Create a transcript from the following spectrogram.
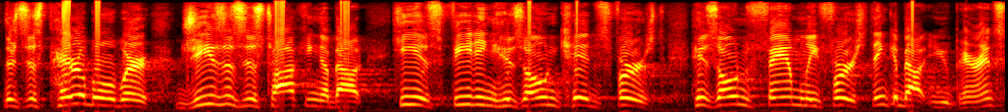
There's this parable where Jesus is talking about he is feeding his own kids first, his own family first. Think about you, parents.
